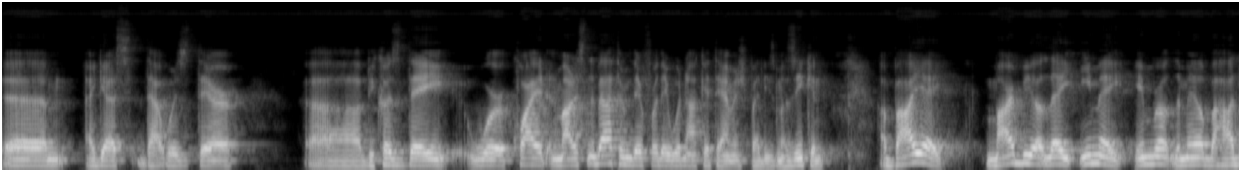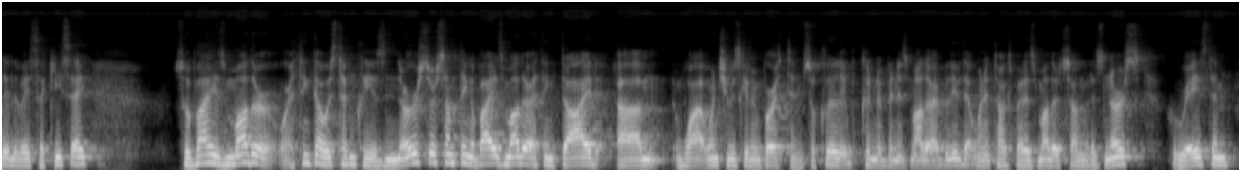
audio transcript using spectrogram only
um, I guess that was their uh, because they were quiet and modest in the bathroom, therefore they would not get damaged by these mazikin. Abaye marbia le ime imra lemel bahade levesakise. So Abayi's mother, or I think that was technically his nurse or something, Abayi's mother, I think, died um, when she was giving birth to him. So clearly it couldn't have been his mother. I believe that when it talks about his mother, it's talking about his nurse who raised him.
